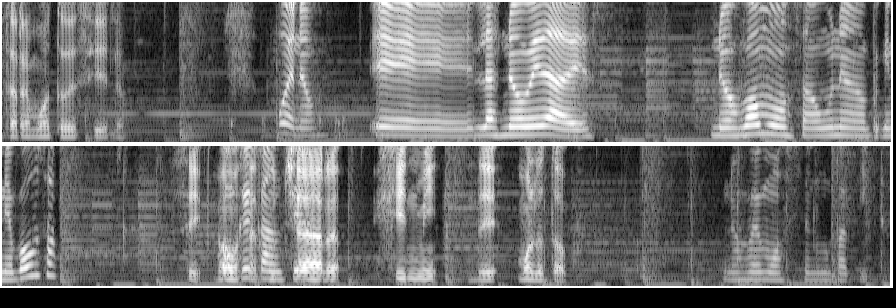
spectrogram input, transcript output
terremoto de cielo. Bueno, eh, las novedades. Nos vamos a una pequeña pausa. Sí, vamos a canción? escuchar Hit Me de Molotov. Nos vemos en un ratito.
